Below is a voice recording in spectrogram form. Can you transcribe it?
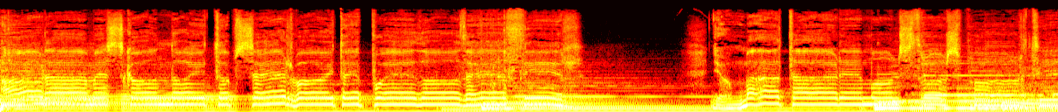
Ahora me escondo y te observo y te puedo decir. Yo mataré monstruos por ti.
